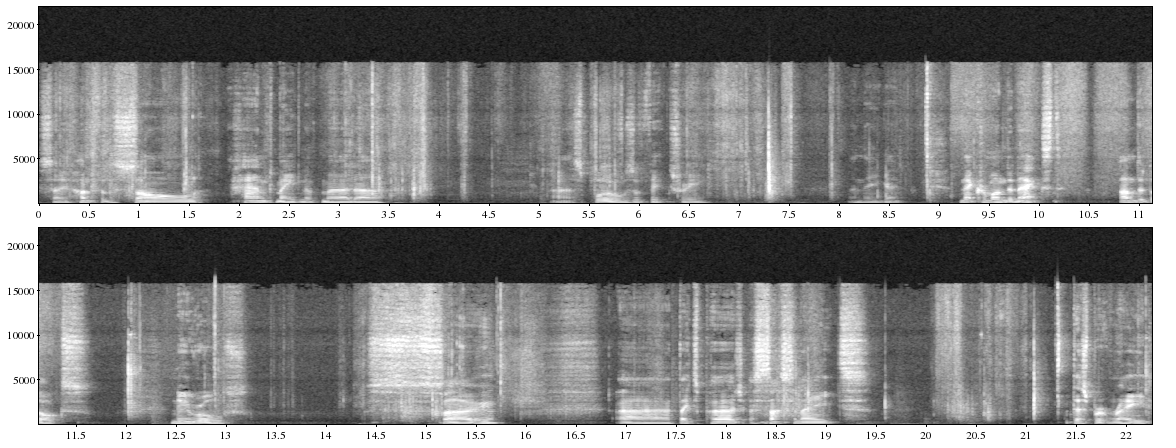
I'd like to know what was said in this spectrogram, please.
So Hunt for the Soul, Handmaiden of Murder, uh, Spoils of Victory, and there you go. Necromunda next, Underdogs, new rules. So, uh, Data Purge, Assassinate, Desperate Raid.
